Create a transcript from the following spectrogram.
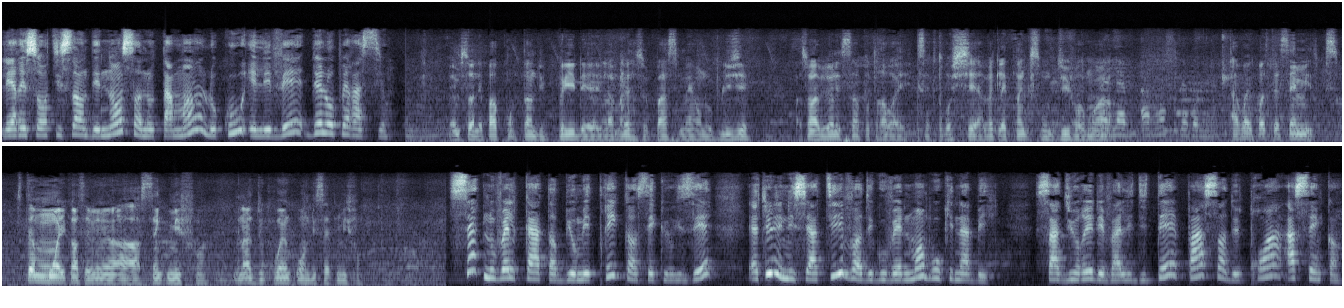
Les ressortissants dénoncent notamment le coût élevé de l'opération. Même si on n'est pas content du prix de la manière dont ça se passe, mais on est obligé. Parce qu'on a besoin de ça pour travailler. C'est trop cher avec les temps qui sont dus vraiment. Avant c'était combien? Avant c'était 5 000. C'était moins quand c'est venu à 5 000 francs. Maintenant du coup un coup on dit 7 000 francs. Cette nouvelle carte biométrique sécurisée est une initiative du gouvernement burkinabé. Sa durée de validité passe de 3 à 5 ans.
